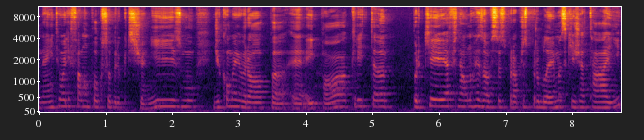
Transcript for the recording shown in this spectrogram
Né? Então ele fala um pouco sobre o cristianismo, de como a Europa é hipócrita, porque afinal não resolve seus próprios problemas, que já está aí.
